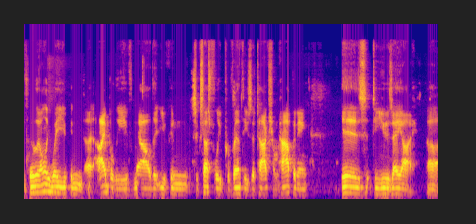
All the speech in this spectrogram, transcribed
So the only way you can, uh, I believe now that you can successfully prevent these attacks from happening is to use AI. Uh,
